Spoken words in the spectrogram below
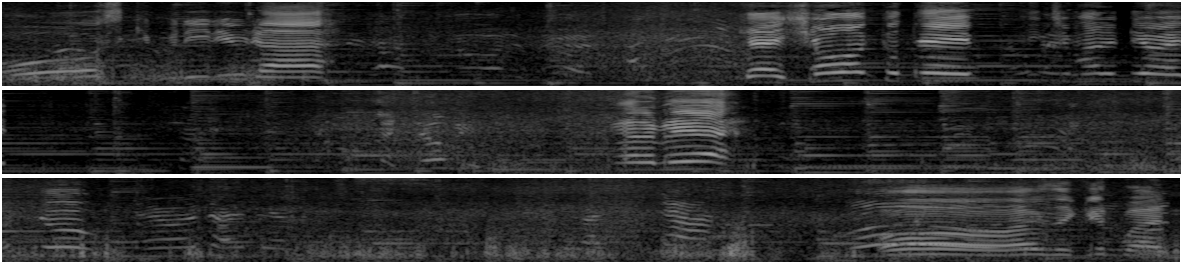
Oh, skippity doo dah. Okay, show Uncle Dave. Teach him how to do it. Got him here. Let's go. Oh, that was a good one.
